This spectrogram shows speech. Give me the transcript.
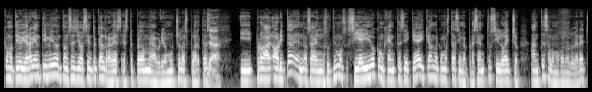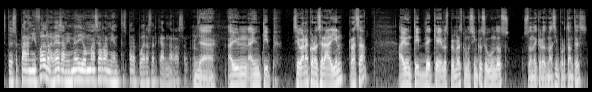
como te digo, yo era bien tímido, entonces yo siento que al revés, este pedo me abrió mucho las puertas. ya. Y pero ahorita, en, o sea, en los últimos, sí he ido con gente así de que, hey, ¿qué onda? ¿Cómo estás? Y me presento, sí lo he hecho. Antes a lo mejor no lo hubiera hecho. Entonces, para mí fue al revés. A mí me dio más herramientas para poder acercarme a raza. Ya, hay un, hay un tip. Si van a conocer a alguien, raza, hay un tip de que los primeros como 5 segundos son de que los más importantes.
